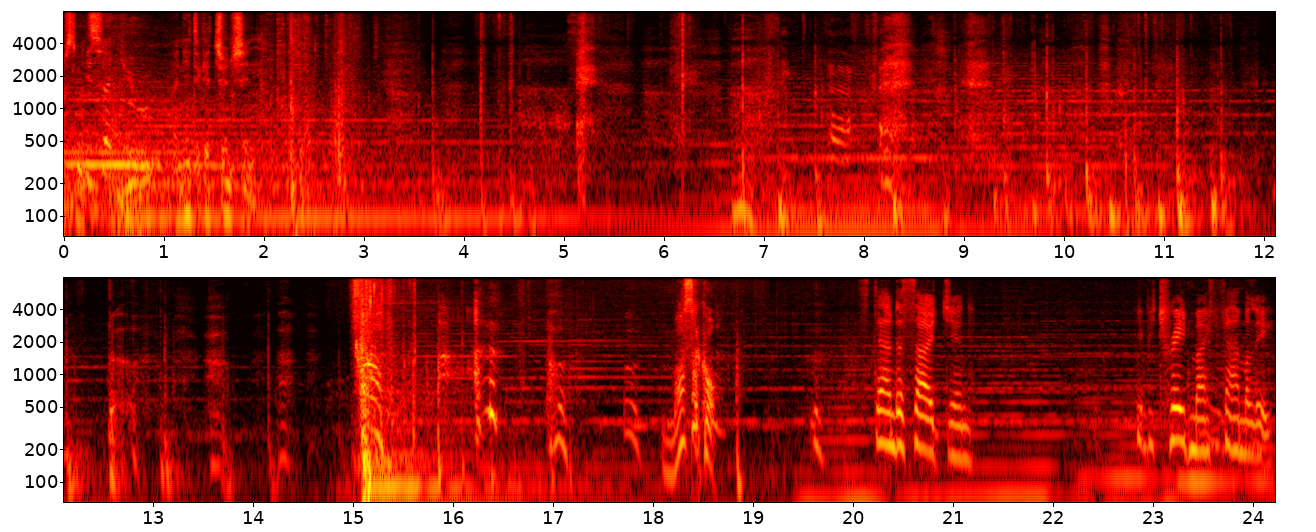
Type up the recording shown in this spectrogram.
Reinforcements. Is that you? I need to get Junshin. Masako! Stand aside, Jin. He betrayed my family.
